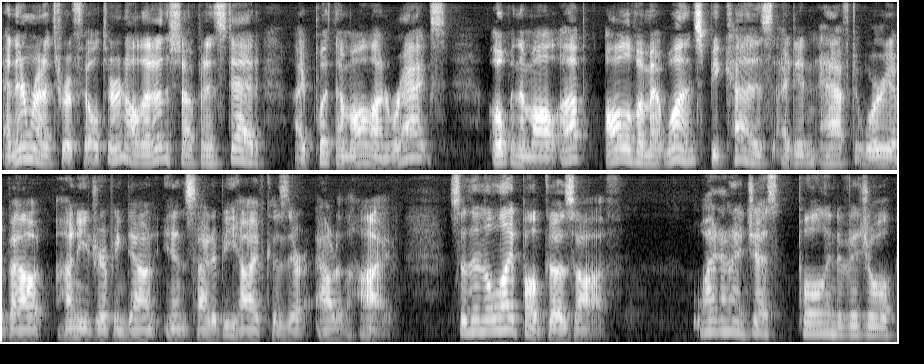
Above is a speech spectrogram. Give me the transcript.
and then run it through a filter and all that other stuff. But instead, I put them all on racks open them all up, all of them at once, because I didn't have to worry about honey dripping down inside a beehive because they're out of the hive. So then the light bulb goes off. Why don't I just pull individual?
